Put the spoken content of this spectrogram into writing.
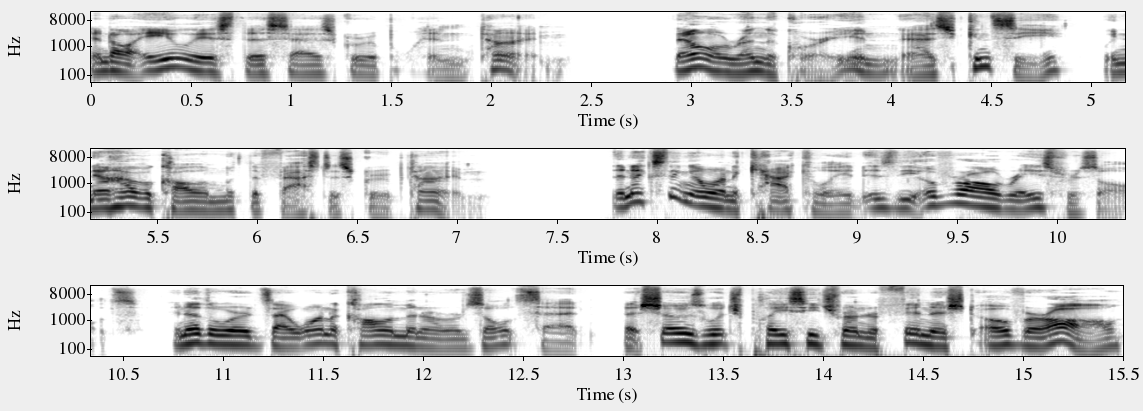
and I'll alias this as group win time. Now I'll run the query, and as you can see, we now have a column with the fastest group time. The next thing I want to calculate is the overall race results. In other words, I want a column in our result set that shows which place each runner finished overall,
